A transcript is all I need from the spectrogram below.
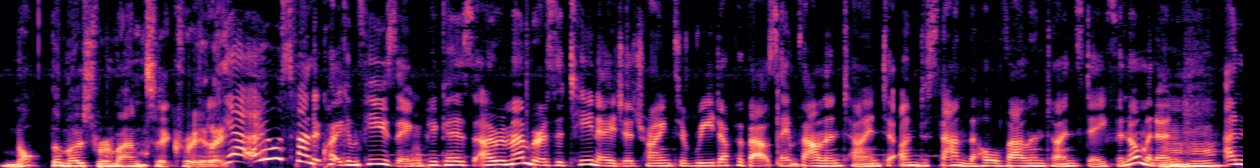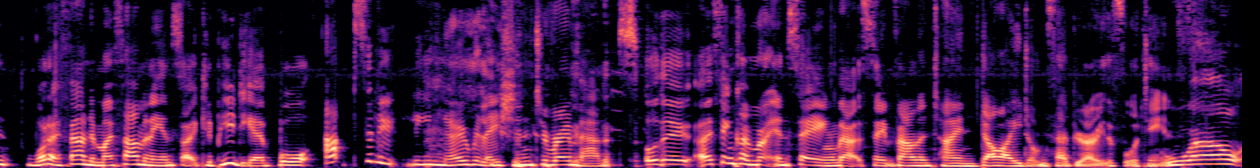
not the most romantic, really. Yeah, I always found it quite confusing because I remember as a teenager trying to read up about St. Valentine to understand the whole Valentine's Day phenomenon. Mm-hmm. And what I found in my family encyclopedia bore absolutely no relation to romance. Although I think I'm right in saying that St. Valentine died on February the 14th. Well,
